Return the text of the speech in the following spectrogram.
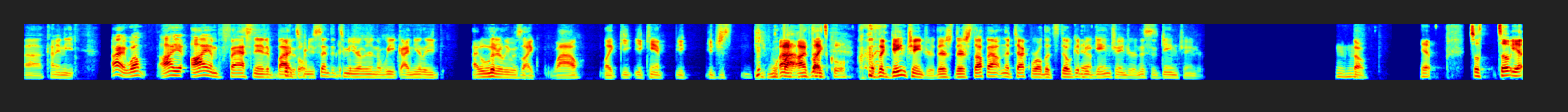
Uh, kind of neat. All right, well, I I am fascinated by Pretty this. When you sent it to me earlier in the week, I nearly, I literally was like, wow, Like you, you can't you you just wow. Wow, I was that's like cool. it's like game changer. There's there's stuff out in the tech world that's still could Yeah. be game changer, and this is game changer. Mhm. So Yep. So so yeah.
